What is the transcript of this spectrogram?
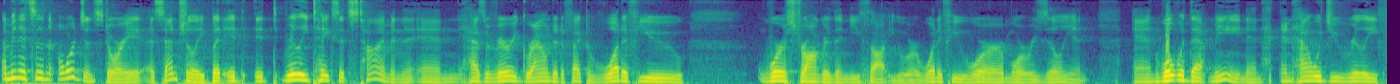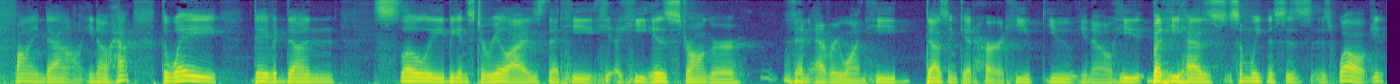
I mean, it's an origin story essentially, but it, it really takes its time and and has a very grounded effect of what if you were stronger than you thought you were? What if you were more resilient? And what would that mean? And and how would you really find out? You know, how the way David Dunn slowly begins to realize that he he, he is stronger than everyone. He doesn't get hurt. He you you know he but he has some weaknesses as well. It,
